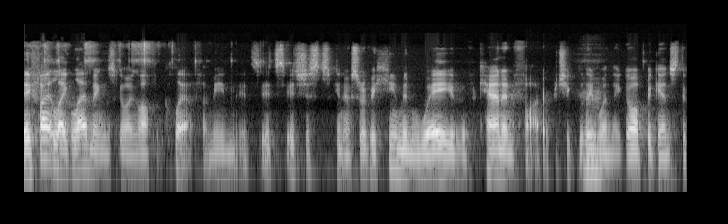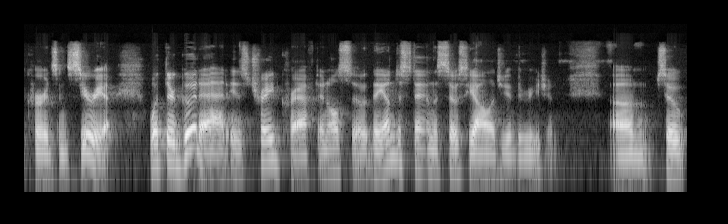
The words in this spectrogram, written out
they fight like lemmings going off a cliff. I mean, it's, it's, it's just you know, sort of a human wave of cannon fodder, particularly mm-hmm. when they go up against the Kurds in Syria. What they're good at is tradecraft, and also they understand the sociology of the region. Um, so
